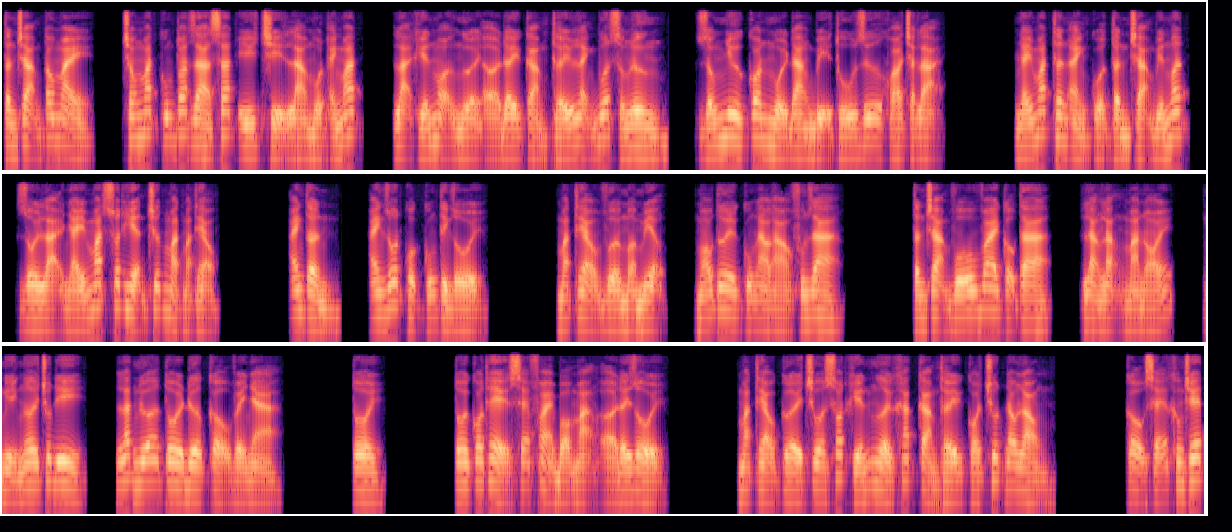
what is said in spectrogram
Tần trạm cau mày, trong mắt cũng toát ra sát ý chỉ là một ánh mắt, lại khiến mọi người ở đây cảm thấy lạnh buốt sống lưng, giống như con mồi đang bị thú giữ khóa chặt lại. Nháy mắt thân ảnh của tần trạm biến mất, rồi lại nháy mắt xuất hiện trước mặt mặt thẹo anh tần, anh rốt cuộc cũng tỉnh rồi mặt thẹo vừa mở miệng, máu tươi cũng ào ào phun ra. Tần trạm vỗ vai cậu ta lẳng lặng mà nói, nghỉ ngơi chút đi, lát nữa tôi đưa cậu về nhà. Tôi tôi có thể sẽ phải bỏ mạng ở đây rồi. Mặt thẹo cười chua xót khiến người khác cảm thấy có chút đau lòng. Cậu sẽ không chết.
